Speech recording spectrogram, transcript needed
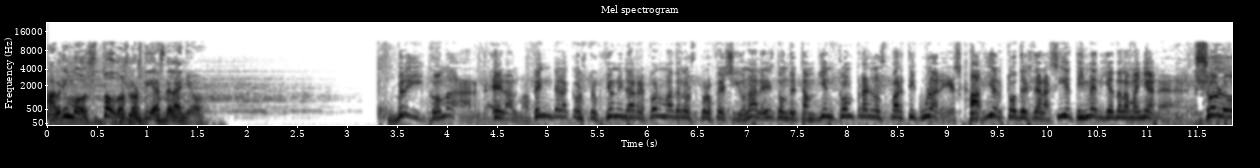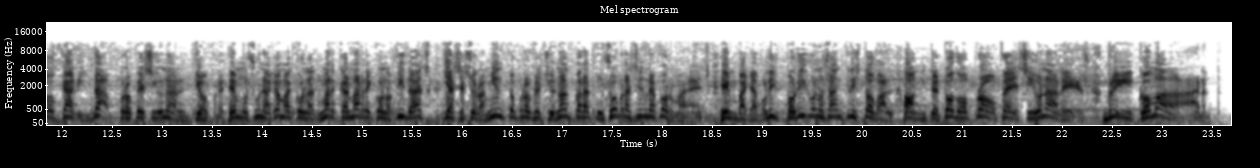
Abrimos todos los días del año. Bricomart, el almacén de la construcción y la reforma de los profesionales, donde también compran los particulares. Abierto desde las 7 y media de la mañana. Solo calidad profesional. Te ofrecemos una gama con las marcas más reconocidas y asesoramiento profesional para tus obras y reformas. En Valladolid, Polígono San Cristóbal. Ante todo, profesionales. Bricomart.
